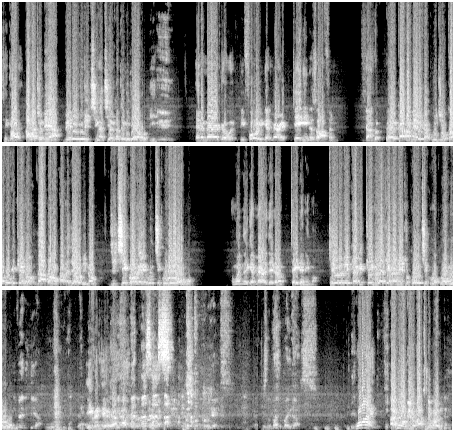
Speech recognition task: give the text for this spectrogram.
together. A- awacho niya bede gi odiochieng' achiel kata gi jaodi In America, before you get married, dating is often done. Eh, And when they get married, they don't date anymore. tiyudo ni ka gikendore akienda ni to koro chikruok romo Even here. Even here, yeah. yes. It's a bad us? Why? ang'o omiyo ma timore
